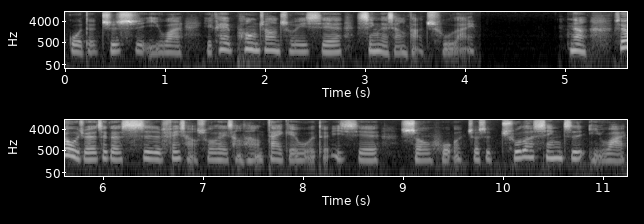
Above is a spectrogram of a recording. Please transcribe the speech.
过的知识以外，也可以碰撞出一些新的想法出来。那所以我觉得这个是非小说类常常带给我的一些收获，就是除了新知以外，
